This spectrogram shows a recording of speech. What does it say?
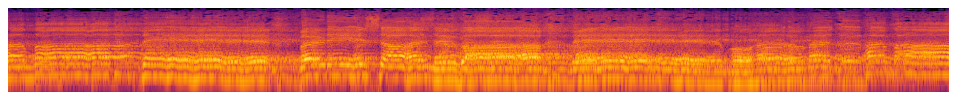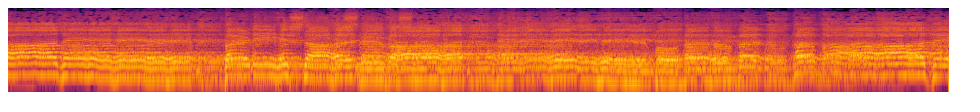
हमारे बड़े शान वाले मोहम्मद हमारे बड़े शान वाले मोहम्मद हमारे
